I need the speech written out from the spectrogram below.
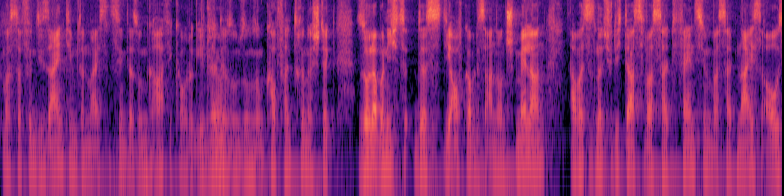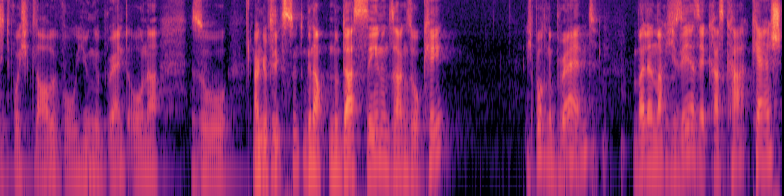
Was da für ein Designteam dann meistens hinter so ein Grafiker oder geht hinter so, so, so ein Kopf halt drin steckt, soll aber nicht das, die Aufgabe des anderen schmälern. Aber es ist natürlich das, was halt fancy und was halt nice aussieht, wo ich glaube, wo junge Brand-Owner so angefixt sind. Genau, nur das sehen und sagen so, okay, ich brauche eine Brand, weil dann mache ich sehr, sehr krass Cash.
